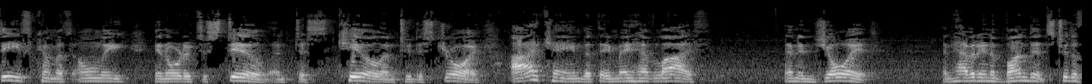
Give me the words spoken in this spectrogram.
thief cometh only in order to steal and to kill and to destroy. I came that they may have life and enjoy it and have it in abundance to the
